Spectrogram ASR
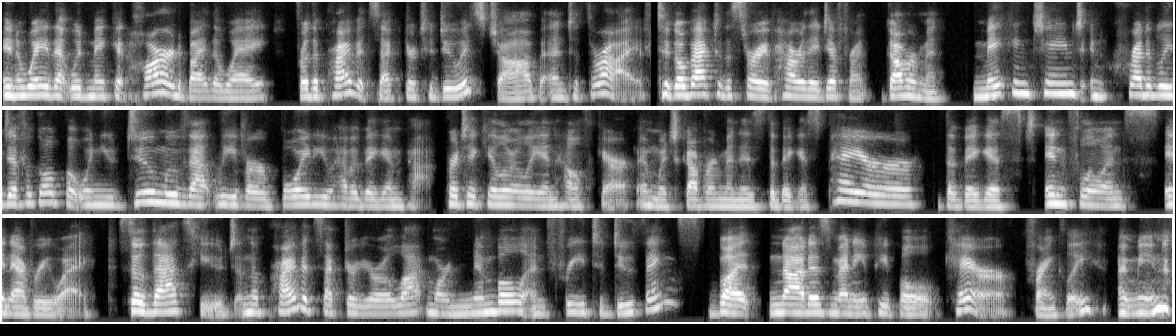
in a way that would make it hard, by the way, for the private sector to do its job and to thrive. To go back to the story of how are they different? Government, making change incredibly difficult but when you do move that lever boy do you have a big impact particularly in healthcare in which government is the biggest payer the biggest influence in every way so that's huge. In the private sector you're a lot more nimble and free to do things but not as many people care frankly. I mean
